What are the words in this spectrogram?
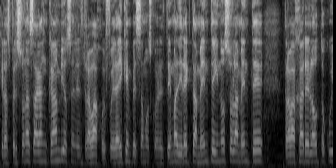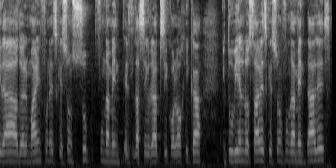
que las personas hagan cambios en el trabajo y fue de ahí que empezamos con el tema directamente y no solamente trabajar el autocuidado, el mindfulness, que son subfundamentales, la seguridad psicológica, que tú bien lo sabes que son fundamentales,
